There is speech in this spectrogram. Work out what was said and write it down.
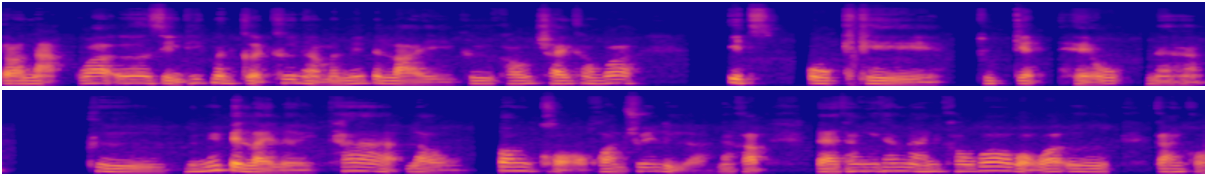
ตระหนักว่าเออสิ่งที่มันเกิดขึ้นน่ะมันไม่เป็นไร คือเขาใช้คำว่า "It's okay to get help" นะครับ คือมันไม่เป็นไรเลย ถ้าเราต้องขอความช่วยเหลือนะครับ แต่ทั้งนี้ทั้งนั้นเขาก็บอกว่า เออ การขอ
